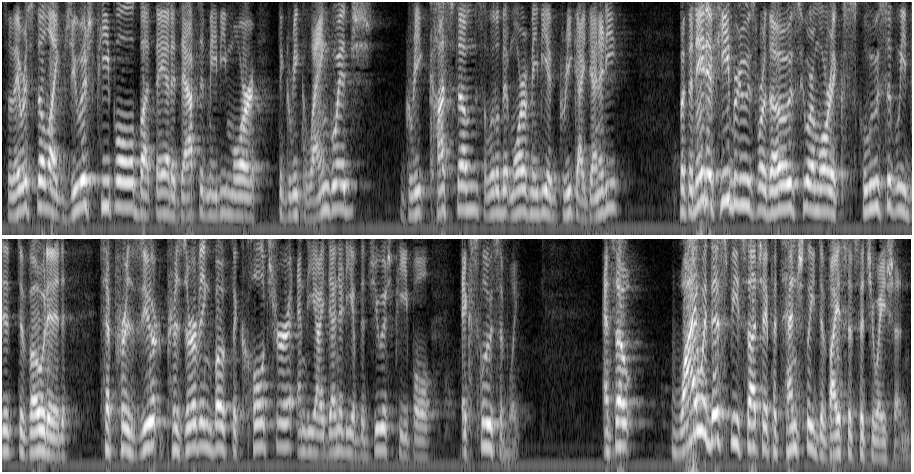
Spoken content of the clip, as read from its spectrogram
So they were still like Jewish people, but they had adapted maybe more the Greek language, Greek customs, a little bit more of maybe a Greek identity. But the native Hebrews were those who are more exclusively de- devoted to preser- preserving both the culture and the identity of the Jewish people exclusively. And so, why would this be such a potentially divisive situation?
